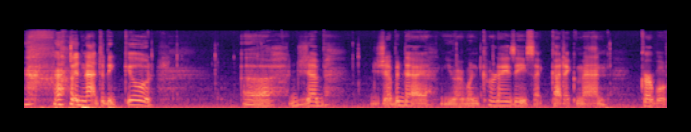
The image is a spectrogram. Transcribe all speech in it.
that would not to be good. Uh, Jeb, Jebediah, you are one crazy psychotic man. Gerbil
